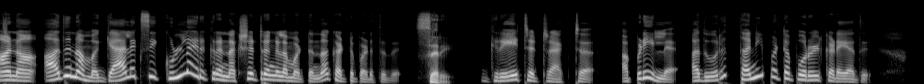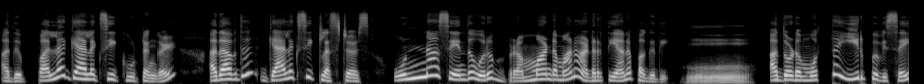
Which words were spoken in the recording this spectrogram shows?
ஆனா அது நம்ம கேலக்ஸிக்குள்ள இருக்கிற நட்சத்திரங்களை மட்டும்தான் கட்டுப்படுத்துது. சரி. கிரேட் அட்ராக்டர் அப்படி இல்ல. அது ஒரு தனிப்பட்ட பொருள் கிடையாது. அது பல கேலக்ஸி கூட்டங்கள் அதாவது கேலக்ஸி கிளஸ்டர்ஸ் ஒன்னா சேர்ந்த ஒரு பிரம்மாண்டமான அடர்த்தியான பகுதி. அதோட மொத்த ஈர்ப்பு விசை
